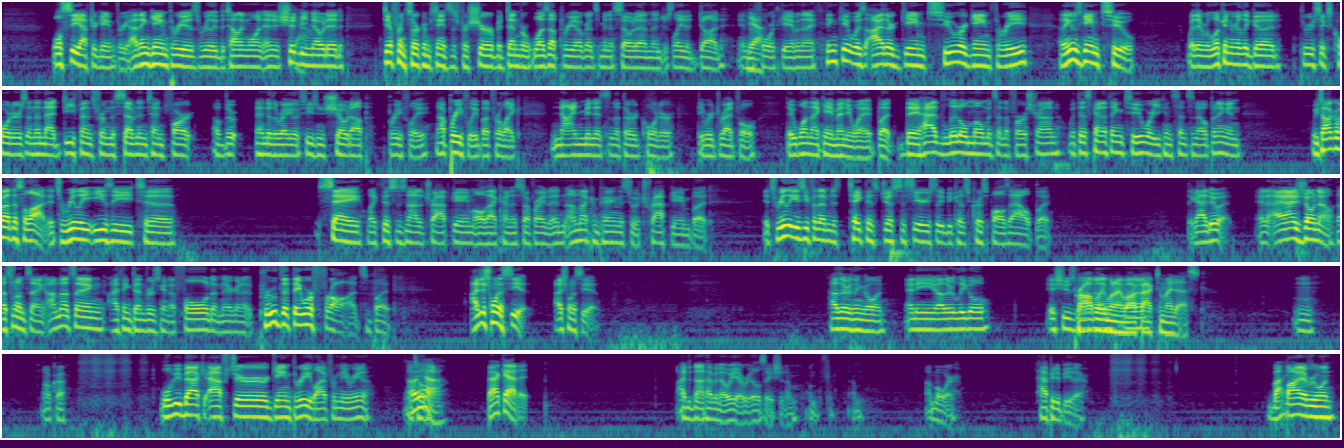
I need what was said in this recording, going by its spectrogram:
We'll see after game three. I think game three is really the telling one, and it should be noted. Different circumstances for sure, but Denver was up 3 0 against Minnesota and then just laid a dud in the Yeah. fourth game. And then I think it was either game two or game three. I think it was game two where they were looking really good through six quarters, and then that defense from the 7 and 10 fart of the end of the regular season showed up briefly. Not briefly, but for like nine minutes in the third quarter. They were dreadful. They won that game anyway, but they had little moments in the first round with this kind of thing too, where you can sense an opening. And we talk about this a lot. It's really easy to say like this is not a trap game, all that kind of stuff, right? And I'm not comparing this to a trap game, but it's really easy for them to take this just as seriously because Chris Paul's out, but they got to do it. And I just don't know. That's what I'm saying. I'm not saying I think Denver's going to fold and they're going to prove that they were frauds, but I just want to see it. I just want to see it. How's everything going? Any other legal issues? going probably when I walk around? back to my desk. Mm. Okay. We'll be back after game three, live from the arena. Oh Until- yeah, back at it. I did not have an oh yeah realization. I'm, I'm, I'm, I'm aware. Happy to be there. Bye. Bye, everyone.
